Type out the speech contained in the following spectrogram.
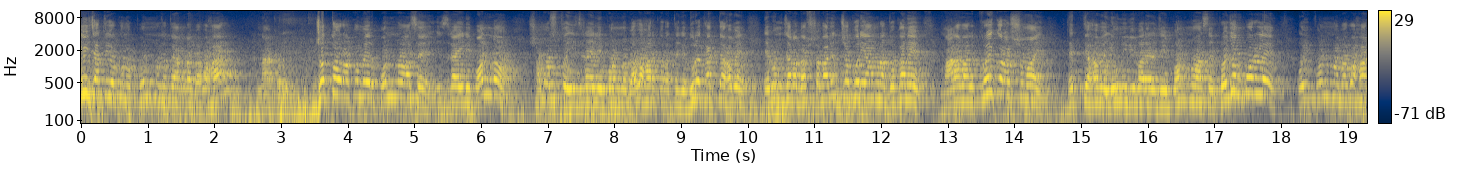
এই জাতীয় কোনো পণ্য যাতে আমরা ব্যবহার না করি। যত রকমের পণ্য আছে, ইসরায়েলি পণ্য, সমস্ত ইসরায়েলি পণ্য ব্যবহার করা থেকে দূরে থাকতে হবে এবং যারা ব্যবসা বাণিজ্য করি আমরা দোকানে মালামাল ক্রয় করার সময় দেখতে হবে ইউনিলিভারের যে পণ্য আছে, প্রয়োজন পড়লে ওই পণ্য ব্যবহার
